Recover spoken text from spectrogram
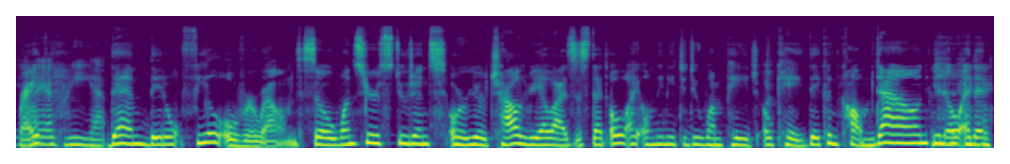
Yeah, right? I agree. Yeah. then they don't feel overwhelmed. So once your student or your child realizes that, oh, I only need to do one page, okay, they can calm down, you know, and then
